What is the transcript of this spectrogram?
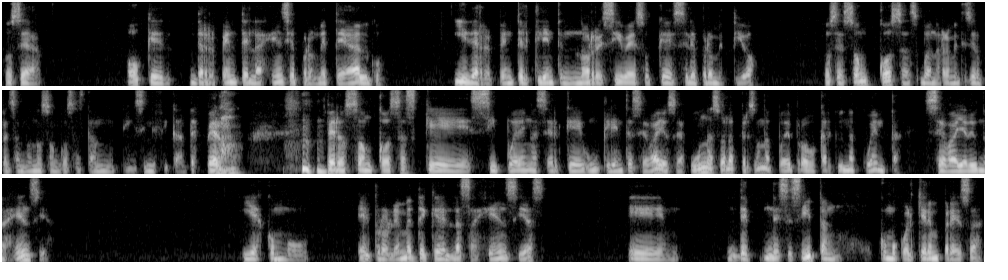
o sea, o que de repente la agencia promete algo y de repente el cliente no recibe eso que se le prometió. O sea, son cosas, bueno, realmente si lo pensamos no son cosas tan insignificantes, pero, pero son cosas que sí pueden hacer que un cliente se vaya. O sea, una sola persona puede provocar que una cuenta se vaya de una agencia. Y es como, el problema es de que las agencias eh, necesitan, como cualquier empresa,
